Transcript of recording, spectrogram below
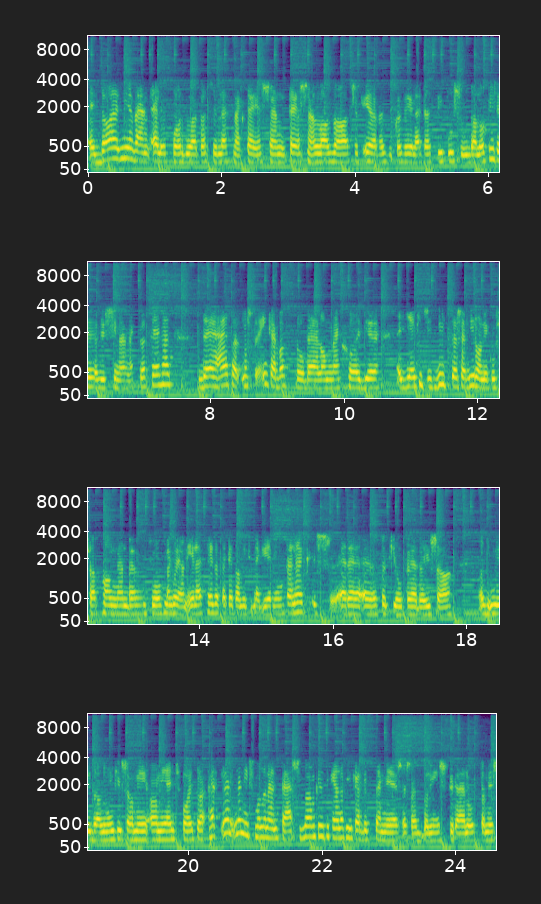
egy dal. Nyilván előfordulhat az, hogy lesznek teljesen, teljesen laza, csak élvezzük az életet típusú dalok is, ez is simán megtörténhet, de hát most inkább azt próbálom meg, hogy egy ilyen kicsit viccesebb, ironikusabb hangnemben fogok meg olyan élethelyzeteket, amik megérintenek, és erre, tök jó példa is a, az új dalunk is, ami, ami egyfajta, hát nem, nem is mondanám társadalom kritikának, inkább egy személyes esetből inspirálódtam, és,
